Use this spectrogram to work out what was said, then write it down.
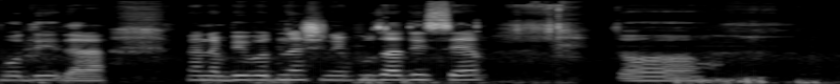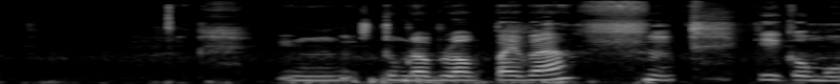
বৌদি তারা মানে বিপদনাশিনী পূজা দিছে। তো তোমরা ব্লগ পাইবা। কি কমো?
